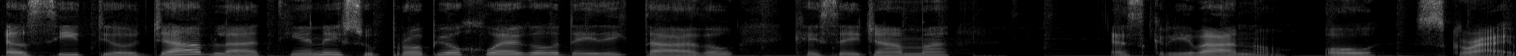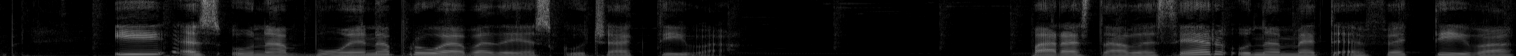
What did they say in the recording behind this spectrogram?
El sitio Yabla tiene su propio juego de dictado que se llama Escribano o Scribe y es una buena prueba de escucha activa. Para establecer una meta efectiva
